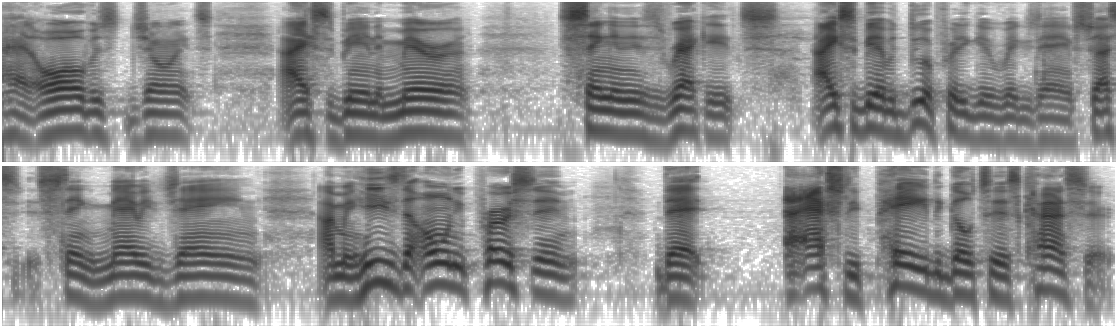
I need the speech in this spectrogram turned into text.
I had all of his joints. I used to be in the mirror singing his records. I used to be able to do a pretty good Rick James. So I used to sing Mary Jane. I mean, he's the only person that I actually paid to go to his concert.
